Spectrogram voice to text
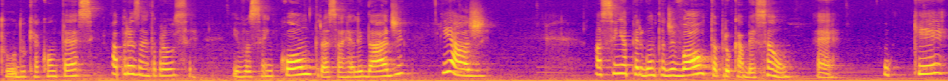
tudo o que acontece, apresenta para você. E você encontra essa realidade e age. Assim, a pergunta de volta para o cabeção é: o que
